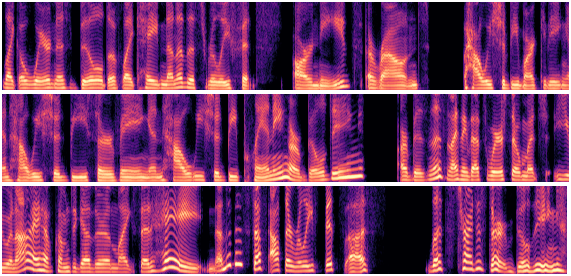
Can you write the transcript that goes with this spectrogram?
like awareness build of like, hey, none of this really fits our needs around how we should be marketing and how we should be serving and how we should be planning or building our business. And I think that's where so much you and I have come together and like said, hey, none of this stuff out there really fits us. Let's try to start building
